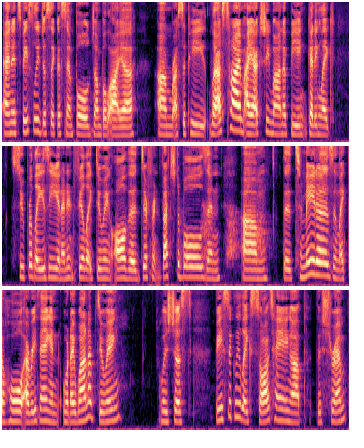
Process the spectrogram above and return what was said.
And it's basically just like a simple jambalaya um, recipe. Last time I actually wound up being getting like super lazy and I didn't feel like doing all the different vegetables and um, the tomatoes and like the whole everything. And what I wound up doing was just basically like sauteing up the shrimp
